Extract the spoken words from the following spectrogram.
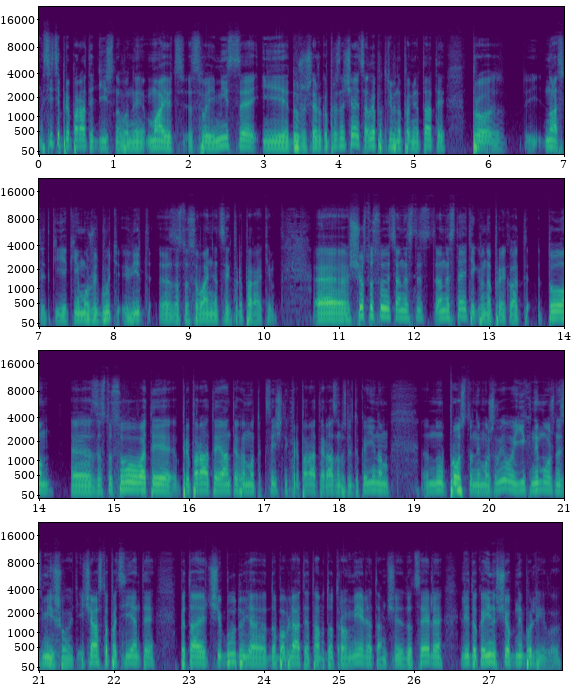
Всі ці препарати дійсно вони мають своє місце і дуже широко призначаються, але потрібно пам'ятати про наслідки, які можуть бути від е, застосування цих препаратів. Е, Що стосується анестетиків, наприклад, то застосовувати препарати антигомотоксичних препарати разом з лідокаїном ну просто неможливо, їх не можна змішувати. І часто пацієнти питають, чи буду я додати там до травмеля там чи до целя лідокаїн, щоб не боліло.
